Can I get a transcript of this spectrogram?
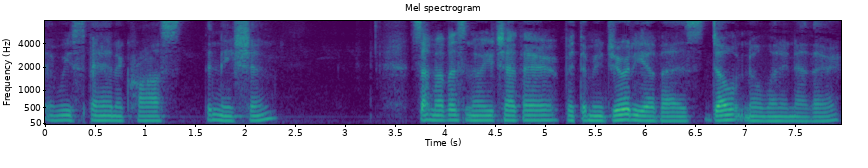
and we span across the nation. Some of us know each other, but the majority of us don't know one another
